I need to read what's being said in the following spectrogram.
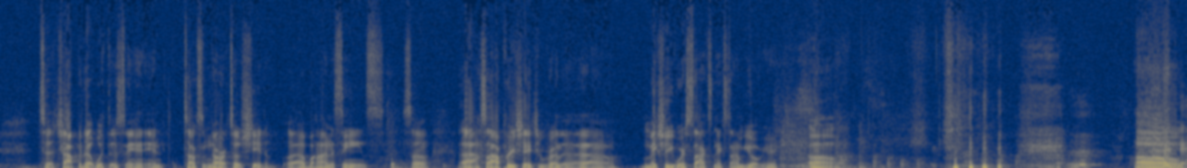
to chop it up with us and, and talk some Naruto shit uh, behind the scenes. So uh, so I appreciate you, brother. Uh, make sure you wear socks next time you over here. Um, um,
